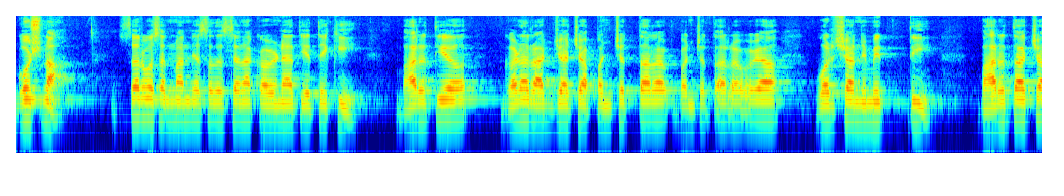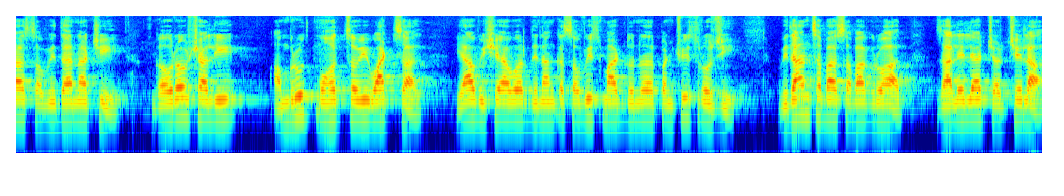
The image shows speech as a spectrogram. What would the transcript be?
घोषणा सर्व सन्मान्य सदस्यांना कळवण्यात येते की भारतीय गणराज्याच्या पंच्याहत्तर पंच्याहत्तराव्या वर्षानिमित्ती भारताच्या संविधानाची गौरवशाली अमृत महोत्सवी वाटचाल या विषयावर दिनांक सव्वीस मार्च दोन हजार पंचवीस रोजी विधानसभा सभागृहात झालेल्या चर्चेला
